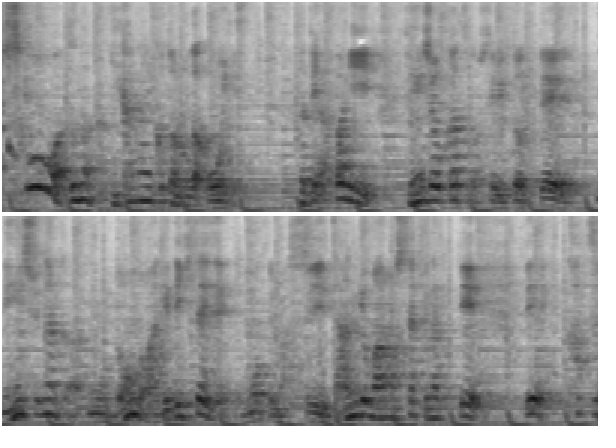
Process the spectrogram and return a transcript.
そうはうまくいかないことの方が多いです。だってやっぱり転職活動してる人って年収なんかもうどんどん上げていきたいぜって思ってますし残業もあんましたくなくてでかつ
